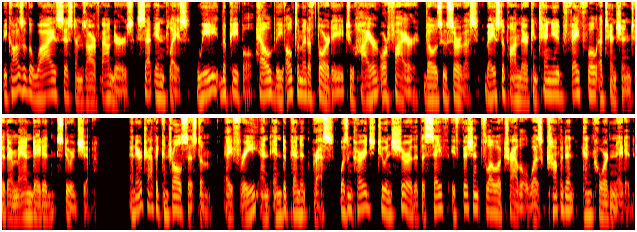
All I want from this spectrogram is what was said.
Because of the wise systems our founders set in place, we, the people, held the ultimate authority to hire or fire those who serve us, based upon their continued faithful attention to their mandated stewardship. An air traffic control system, a free and independent press, was encouraged to ensure that the safe, efficient flow of travel was competent and coordinated.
